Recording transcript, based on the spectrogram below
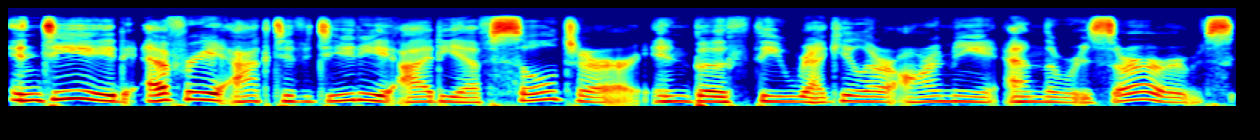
Indeed, every active duty IDF soldier in both the regular army and the reserves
